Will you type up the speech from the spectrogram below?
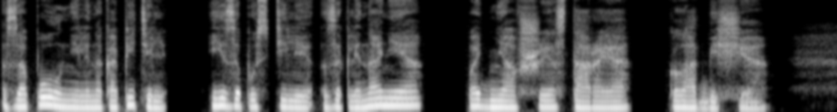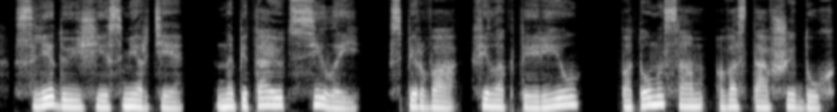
заполнили накопитель и запустили заклинания, поднявшие старое кладбище. Следующие смерти напитают силой сперва филактерию, потом и сам восставший дух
